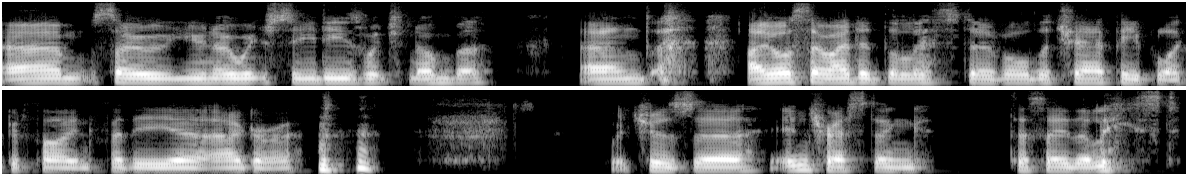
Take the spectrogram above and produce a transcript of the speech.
um, so you know which CDs which number. And I also added the list of all the chair people I could find for the uh, Agora. which was uh, interesting to say the least.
